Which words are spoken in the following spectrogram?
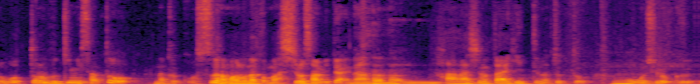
ロボットの不気味さとなんかこうスワマのなんか真っ白さみたいなうん。話の対比っていうのはちょっと面白く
